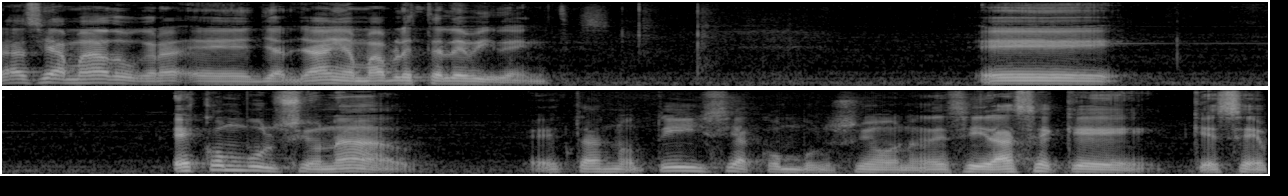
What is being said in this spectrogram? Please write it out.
Gracias, amado, eh, y amables televidentes. Eh, es convulsionado, estas noticias convulsionan, es decir, hace que, se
